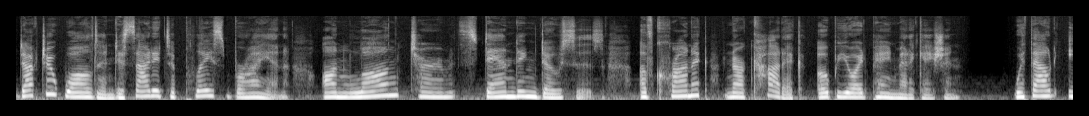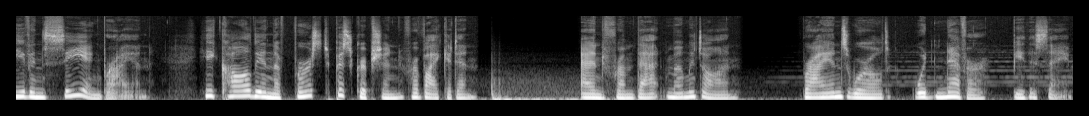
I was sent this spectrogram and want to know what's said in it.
Dr. Walden decided to place Brian on long term standing doses of chronic narcotic opioid pain medication. Without even seeing Brian, he called in the first prescription for Vicodin. And from that moment on, Brian's world would never be the same.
